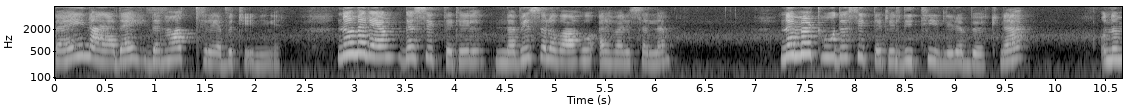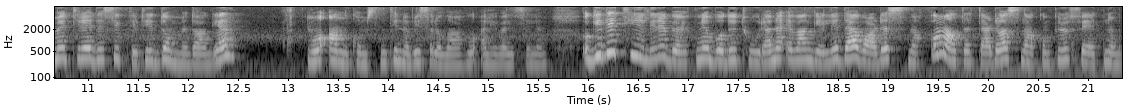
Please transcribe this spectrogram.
beina yadeh», den har tre betydninger. Nummer 1, det sikter til Nabi sallallahu alaihi wa sallam. Nummer 2, det sikter til de tidligere bøkene. Og nummer 3, det sikter til dommedagen og ankomsten til Nabi sallallahu alaihi wa sallam. Og i de tidligere bøkene, både Toran og evangeliet, der var det snakk om alt dette. Det var snakk om profeten, om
